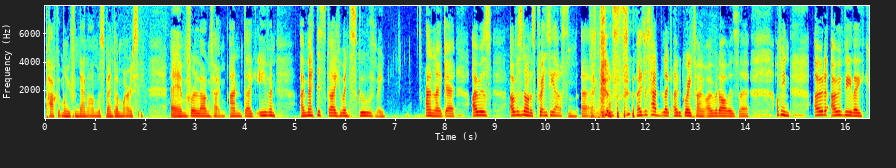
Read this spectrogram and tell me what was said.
pocket money from then on was spent on Morrissey um, for a long time. And like even I met this guy who went to school with me. And like uh, I was, I was known as Crazy Alison because I just had like I had a great time. I would always, uh, I mean, I would, I would be like,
